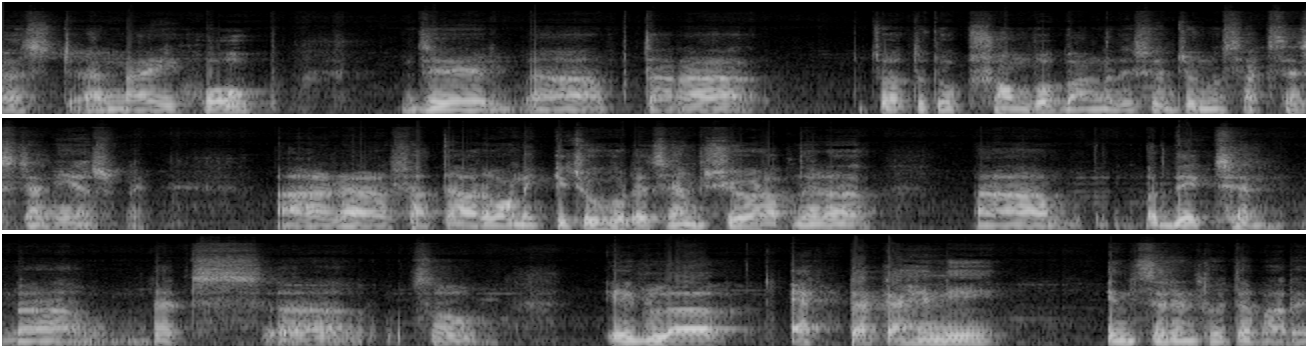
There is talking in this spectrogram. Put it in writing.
best and I hope যে তারা যতটুকু সম্ভব বাংলাদেশের জন্য সাকসেসটা নিয়ে আসবে। আর সাথে আরও অনেক কিছু ঘটেছে আই এম শিওর আপনারা দেখছেন দ্যাটস সো এগুলা একটা কাহিনী ইনসিডেন্ট হইতে পারে,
